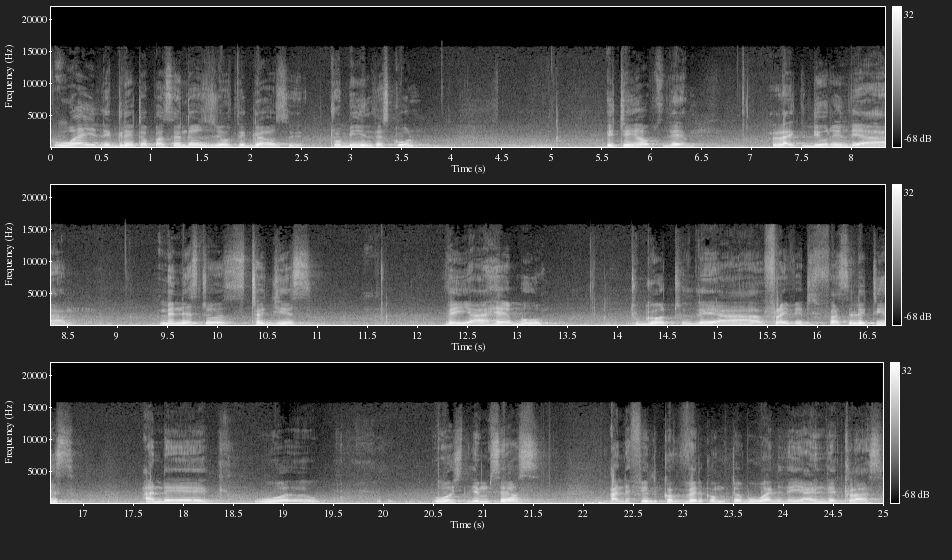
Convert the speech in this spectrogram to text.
Why the greater percentage of the girls to be in the school? It helps them, like during their menstrual stages, they are able to go to their private facilities and uh, wash themselves and feel very comfortable while they are in the class.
